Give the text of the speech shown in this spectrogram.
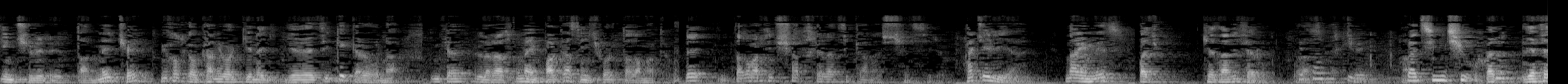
կին չլիներ տան մեջ, չէ։ Մի խոսքով, քանի որ կինը գեղեցիկ է կրողնա, ինքը լրացնում է այն պակաս ինչ որ տղամարդը։ Դե տղամարդի շատ խելացի կանաչ չեն սիրում։ Հաճելի է։ Նայում ես, բայց քեզանից հեռու, ասում եք։ Բայց ինչու։ Բայց եթե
